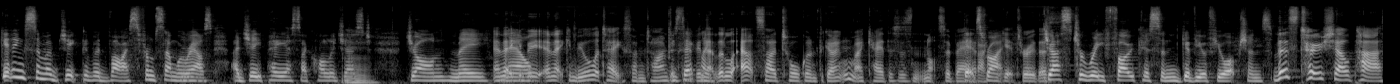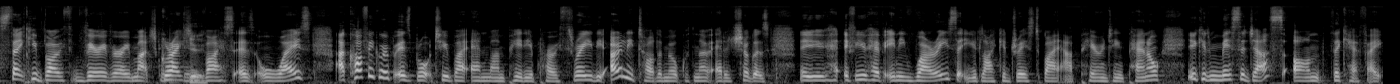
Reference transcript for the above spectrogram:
getting some objective advice from somewhere mm. else, a GP, a psychologist, mm. John, me, and that Mel. can be and that can be all it takes sometimes. Just exactly. having that little outside talk and going, mm, okay, this is not so bad. That's I right. get through this. Just to refocus and give you a few options. This too shall pass. Thank you both very, very much. Great advice as always. Our coffee group is brought to you by Anmum Pedia Pro 3, the only toddler milk with no added sugars. Now, you, if you have any worries that you'd like addressed by our parenting panel, you can message us on the Cafe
